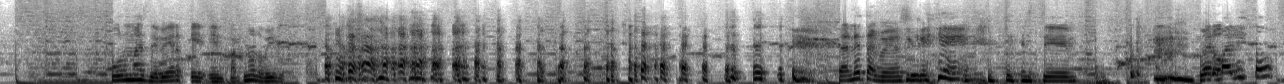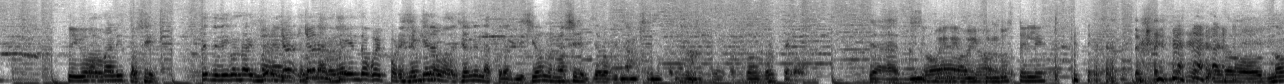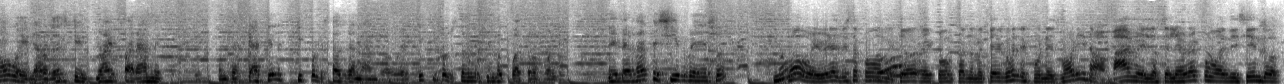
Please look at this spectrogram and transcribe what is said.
formas de ver el, el partido. No lo vivo. la neta, güey, así que este Normalito, digo, Normalito, sí. Te digo, no hay yo, yo- no verdad. entiendo, güey, por Ni siquiera lo ejemplo, decían en la transmisión, o no sé, ya lo vimos en un canal, no sé qué pasó, güey, pero. O sea, se no, puede, güey, no, con dos teles. Pero no, güey, la verdad es que no hay parámetros. ¿A qué equipo le estás ganando, güey? ¿A qué equipo le estás metiendo cuatro goles? ¿De verdad te sirve eso? No, no, güey, hubieras visto cómo metió, eh, cómo- cuando metió el gol el Funes Mori, no mames, lo celebró como diciendo,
